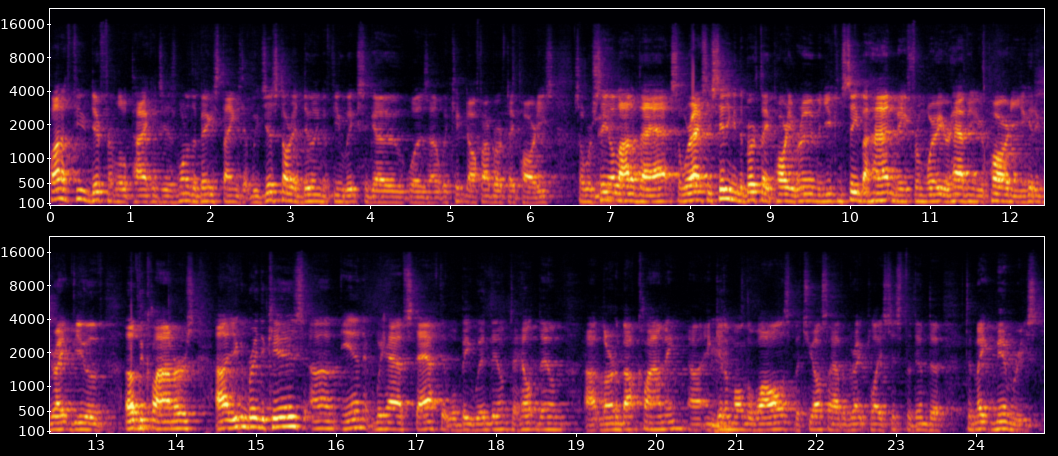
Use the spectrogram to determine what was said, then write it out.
quite a few different little packages. One of the biggest things that we just started doing a few weeks ago was uh, we kicked off our birthday parties. So we're seeing a lot of that. So we're actually sitting in the birthday party room, and you can see behind me from where you're having your party. You get a great view of, of the climbers. Uh, you can bring the kids um, in. We have staff that will be with them to help them uh, learn about climbing uh, and get them on the walls. But you also have a great place just for them to, to make memories.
